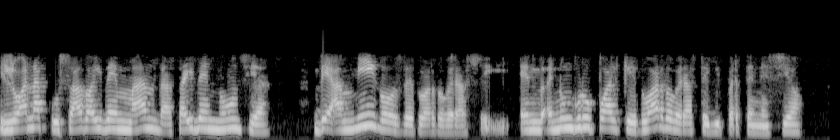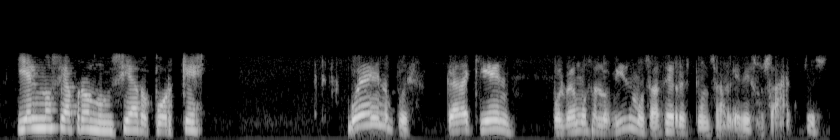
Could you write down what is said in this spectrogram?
Y lo han acusado. Hay demandas, hay denuncias de amigos de Eduardo Verástegui, en, en un grupo al que Eduardo Verástegui perteneció. Y él no se ha pronunciado. ¿Por qué? Bueno, pues cada quien, volvemos a lo mismo, se hace responsable de sus actos.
